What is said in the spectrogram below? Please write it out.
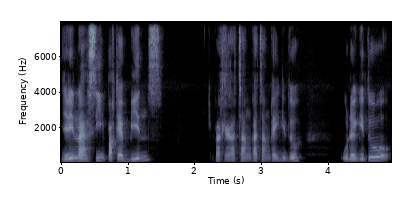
Jadi nasi pakai beans, pakai kacang-kacang kayak gitu. Udah gitu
